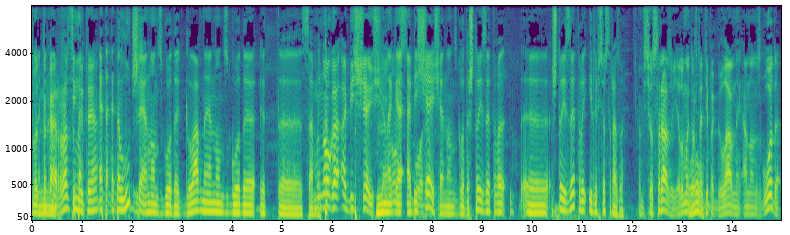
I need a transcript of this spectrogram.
Ну, это номина- такая Типа, размытая. это, это лучший анонс года, главный анонс года, это самый Многообещающий анонс многообещающий анонс года. Что из этого, э, что из этого или все сразу? Все сразу. Я думаю, то, Оу. что типа главный анонс года.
